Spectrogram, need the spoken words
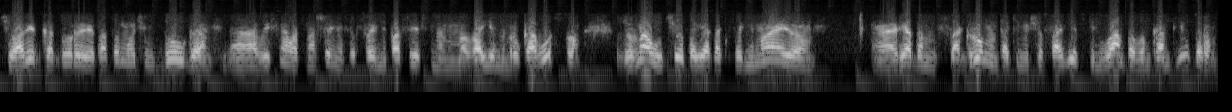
человек, который потом очень долго э, выяснял отношения со своим непосредственным военным руководством. Журнал учета, я так понимаю, рядом с огромным таким еще советским ламповым компьютером,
